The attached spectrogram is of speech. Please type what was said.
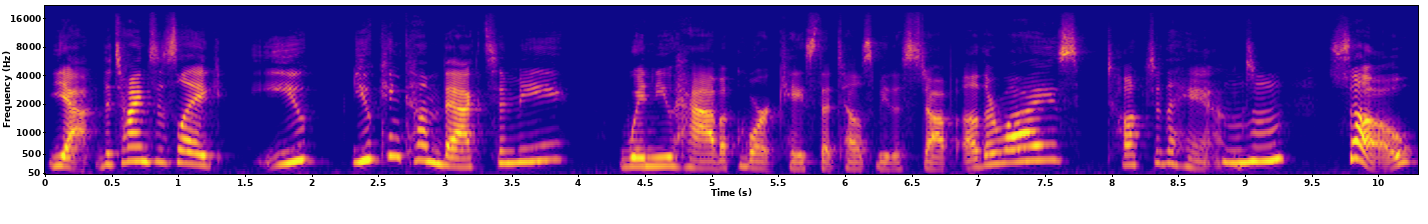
yeah, the Times is like, you you can come back to me when you have a court case that tells me to stop. Otherwise, talk to the hand. Mhm. So,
